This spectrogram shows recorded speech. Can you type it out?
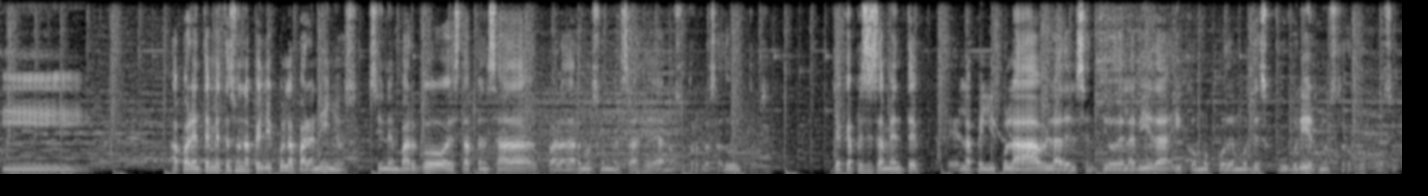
Y aparentemente es una película para niños. Sin embargo, está pensada para darnos un mensaje a nosotros los adultos ya que precisamente eh, la película habla del sentido de la vida y cómo podemos descubrir nuestro propósito.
